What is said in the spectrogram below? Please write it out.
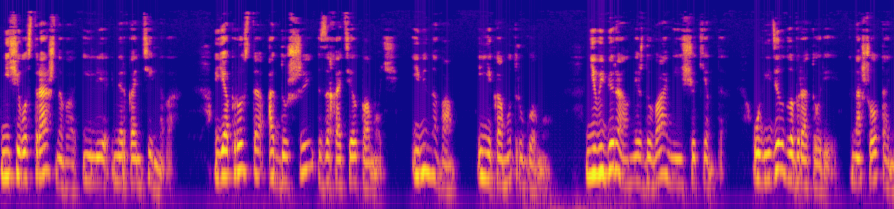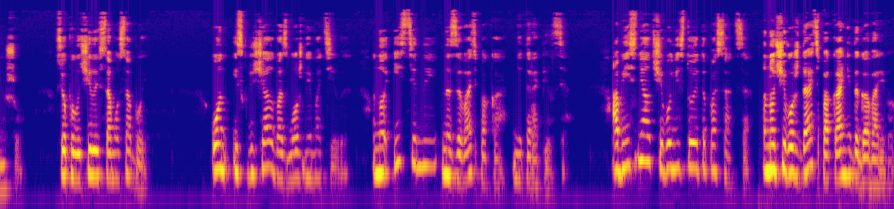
ничего страшного или меркантильного. Я просто от души захотел помочь. Именно вам и никому другому. Не выбирал между вами еще кем-то. Увидел в лаборатории, нашел Танюшу. Все получилось само собой. Он исключал возможные мотивы, но истинные называть пока не торопился. Объяснял, чего не стоит опасаться, но чего ждать пока не договаривал.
